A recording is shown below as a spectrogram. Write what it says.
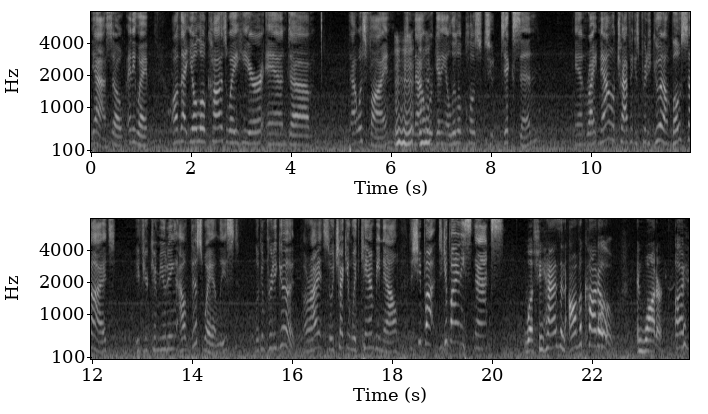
Yeah. So anyway, on that Yolo Causeway here, and um, that was fine. Mm-hmm, so now mm-hmm. we're getting a little closer to Dixon. And right now, traffic is pretty good on both sides. If you're commuting out this way, at least, looking pretty good. All right. So we check in with Cambi now. Did she buy? Did you buy any snacks? Well, she has an avocado Oh. and water. I,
